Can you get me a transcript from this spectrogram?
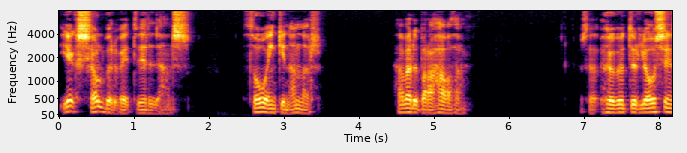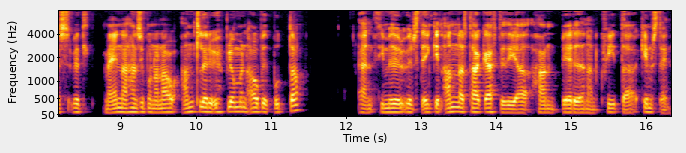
ég sjálfur veit virði hans, þó enginn annar, það verður bara að hafa það. Höfundur ljóðsins vil meina hans er búin að ná andleri uppljómun á við búta en því miður virðist enginn annar taka eftir því að hann berið hennan hvíta gimsteinn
